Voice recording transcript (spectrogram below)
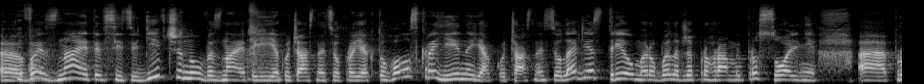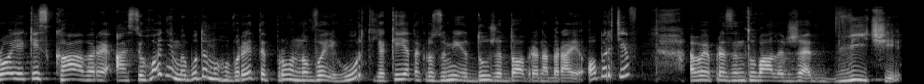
Е, Ви знаєте всі цю дівчину, ви знаєте її як учасницю проєкту Голос країни, як учасницю Леді Тріо. Ми робили вже програми про сольні, е, про якісь кавери. А сьогодні ми будемо говорити про новий гурт, який я так розумію дуже добре набирає обертів. Ви презентували вже двічі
